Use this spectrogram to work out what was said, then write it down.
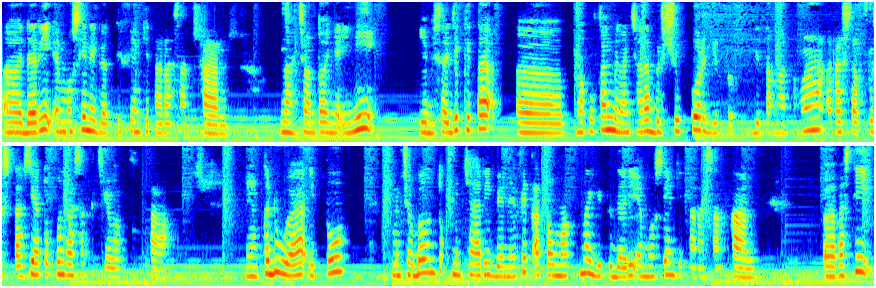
uh, dari emosi negatif yang kita rasakan. Nah, contohnya ini ya bisa aja kita uh, melakukan dengan cara bersyukur gitu di tengah-tengah rasa frustasi ataupun rasa kecewa kita. Yang kedua itu mencoba untuk mencari benefit atau makna gitu dari emosi yang kita rasakan. Uh, pasti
